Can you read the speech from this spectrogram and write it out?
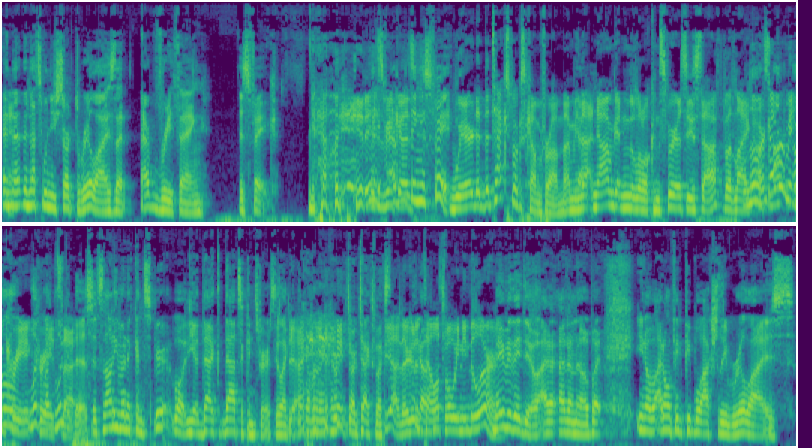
And, that, and that's when you start to realize that everything is fake. Yeah, it is because everything is fake. Where did the textbooks come from? I mean, Yeah. that, now I'm getting into little conspiracy stuff, but like our it's not- government no, create, look, like, creates look that. at this. It's not even a conspiracy. Well, yeah, that that's a conspiracy. Like the government creates our textbooks. Yeah, they're going to tell us what we need to learn. Maybe they do. I, I don't know. But, you know, I don't think people actually realize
